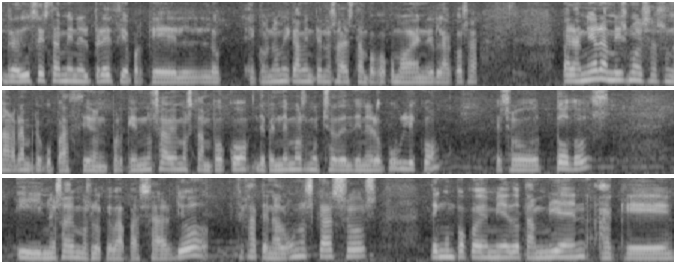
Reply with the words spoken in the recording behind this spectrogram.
reduces también el precio porque económicamente no sabes tampoco cómo va a venir la cosa. Para mí ahora mismo esa es una gran preocupación porque no sabemos tampoco, dependemos mucho del dinero público, eso todos, y no sabemos lo que va a pasar. Yo, fíjate, en algunos casos tengo un poco de miedo también a que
